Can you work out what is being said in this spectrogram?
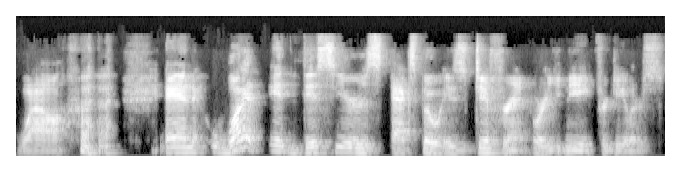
Wow. and what at this year's expo is different or unique for dealers?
